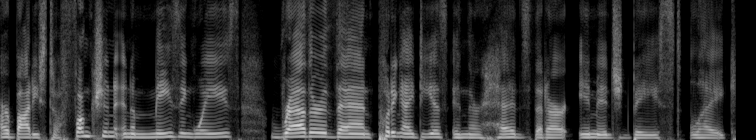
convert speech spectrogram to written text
our bodies to function in amazing ways rather than putting ideas in their heads that are image based like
